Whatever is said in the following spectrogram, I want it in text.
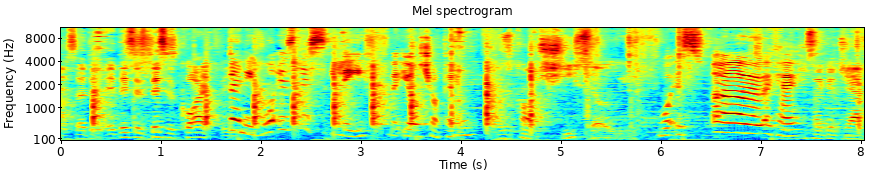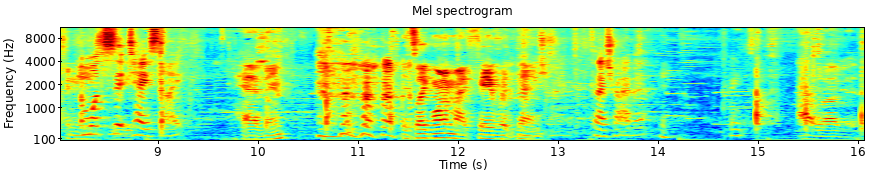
this. I do- this is this is quiet for you. Benny, what is this leaf that you're chopping? This is called shiso leaf. What is? Oh, okay. It's like a Japanese. And what does it taste like? Heaven. it's like one of my favorite things. Can I try a bit? Thanks. I love it.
